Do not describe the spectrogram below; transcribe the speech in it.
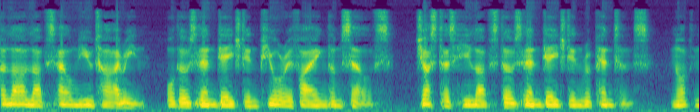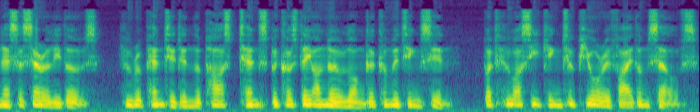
Allah loves al-mutahirin, or those engaged in purifying themselves, just as he loves those engaged in repentance, not necessarily those who repented in the past tense because they are no longer committing sin, but who are seeking to purify themselves,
